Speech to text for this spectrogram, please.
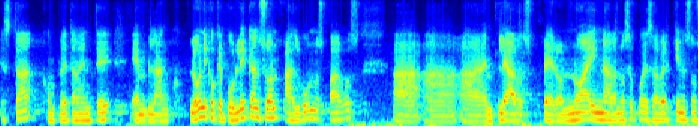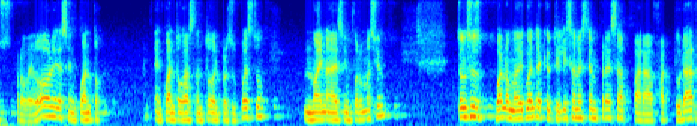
está completamente en blanco. Lo único que publican son algunos pagos a, empleados, pero no hay nada, no se puede saber quiénes son sus proveedores, en cuánto, en cuánto gastan todo el presupuesto, no hay nada de esa información. Entonces, bueno, me doy cuenta que utilizan esta empresa para facturar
